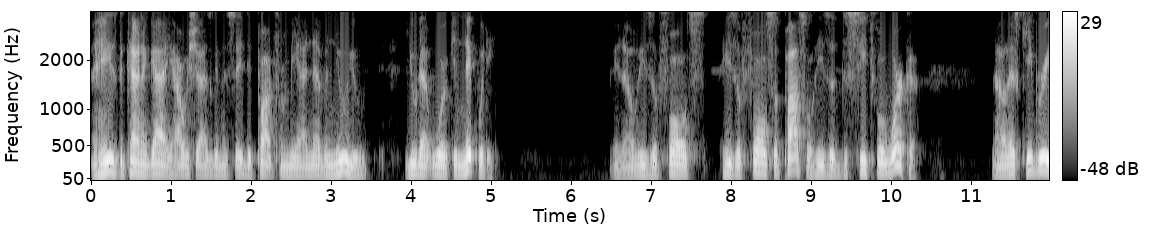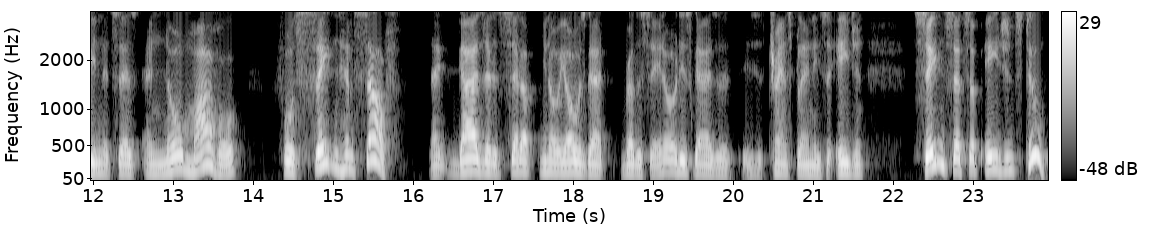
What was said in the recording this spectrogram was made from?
And he's the kind of guy Yahushua is going to say, Depart from me, I never knew you, you that work iniquity. You know, he's a false, he's a false apostle. He's a deceitful worker. Now let's keep reading. It says, and no marvel for Satan himself. That guys that are set up, you know, you always got brothers saying, oh, this guy's a he's a transplant, he's an agent. Satan sets up agents too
